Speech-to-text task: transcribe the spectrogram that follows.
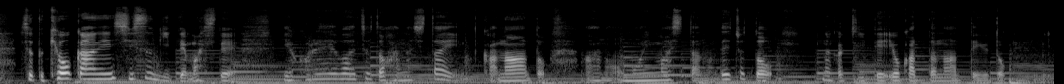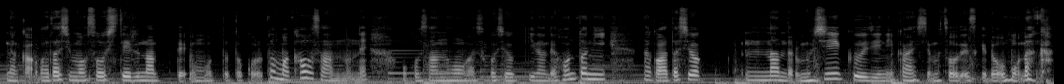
ちょっと共感しすぎてましていやこれはちょっと話したいかなとあの思いましたのでちょっとなんか聞いてよかったなっていうとなんか私もそうしてるなって思ったところとまあカオさんのねお子さんの方が少し大きいので本当になんか私はなんだろう虫育児に関してもそうですけどもうなんか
